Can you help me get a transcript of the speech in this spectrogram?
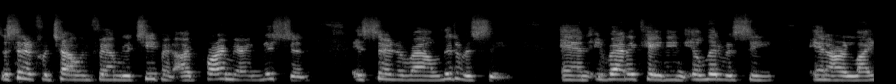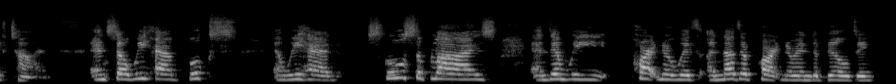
the Center for Child and Family Achievement, our primary mission is centered around literacy and eradicating illiteracy in our lifetime. And so we have books and we had school supplies, and then we partner with another partner in the building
